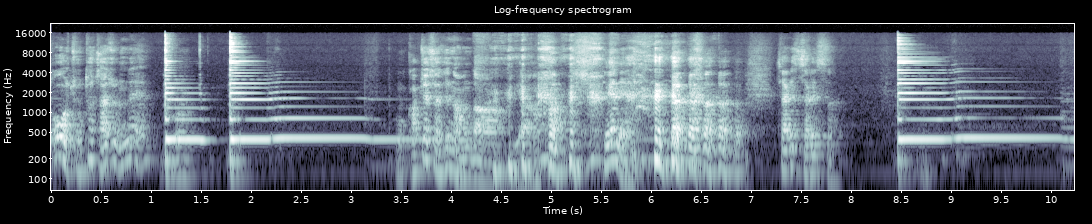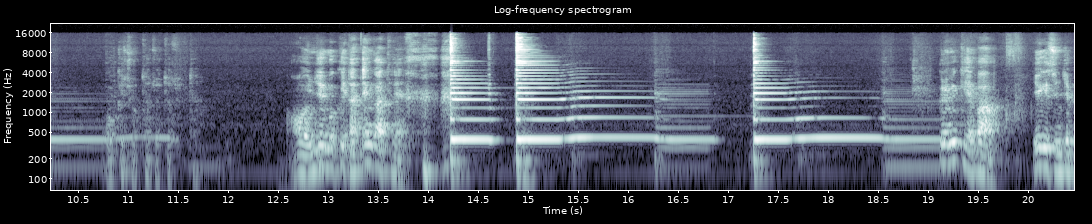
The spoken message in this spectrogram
오 좋다 잘 좋네. 어. 어, 갑자기 자세 나온다. 야 되네. 잘했어 잘했어. 오케이 좋다 좋다 좋다. 어 이제 뭐 거의 다뗀 것 같아. 그럼 이렇게 해봐. 여기서 이제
